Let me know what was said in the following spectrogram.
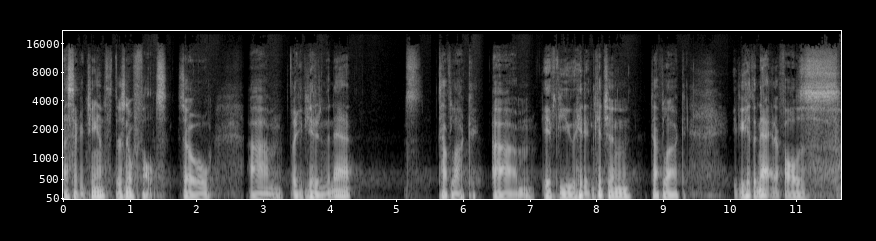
a second chance. There's no faults. So, um, like if you hit it in the net, tough luck. Um, if you hit it in the kitchen, tough luck. If you hit the net and it falls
